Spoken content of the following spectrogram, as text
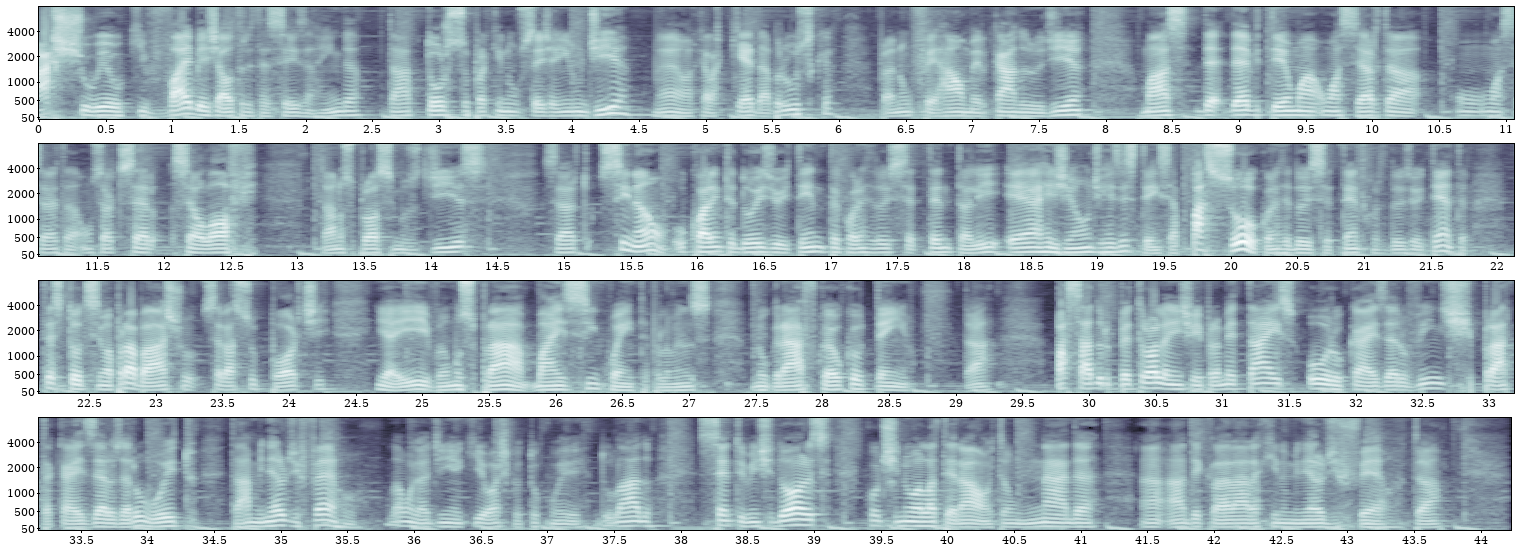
acho eu que vai beijar o 36 ainda, tá? Torço para que não seja em um dia, né? Aquela queda brusca, para não ferrar o mercado do dia, mas de deve ter uma, uma certa, uma certa, um certo sell-off tá? nos próximos dias certo? Se não, o 42,80, 42,70 ali é a região de resistência. Passou 42,70, 42,80, testou de cima para baixo, será suporte e aí vamos para mais 50, pelo menos no gráfico é o que eu tenho, tá? Passado do petróleo, a gente vem para metais, ouro cai 0,20, prata cai 0,08, tá? Minério de ferro, dá uma olhadinha aqui, eu acho que eu tô com ele do lado, 120 dólares, continua lateral, então nada a, a declarar aqui no minério de ferro, tá?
